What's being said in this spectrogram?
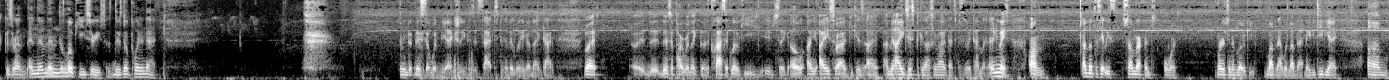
Because around and then then the Loki series, there's no point in that. I mean, there still would be actually because it's that specific Loki got back died, but uh, there's a part where like the classic Loki, it's like, oh, I, I survived because I, I mean, I exist because I survived that specific timeline. Anyways, um, I'd love to see at least some reference or version of Loki. Love that, would love that. Maybe TVA. Um,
